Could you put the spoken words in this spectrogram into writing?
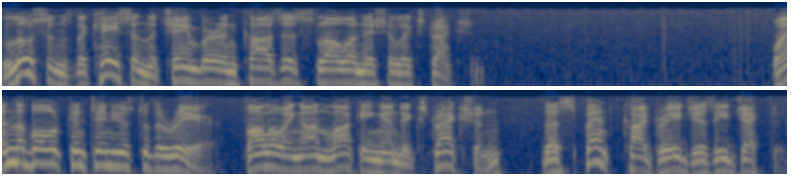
loosens the case in the chamber and causes slow initial extraction. When the bolt continues to the rear, following unlocking and extraction, the spent cartridge is ejected.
